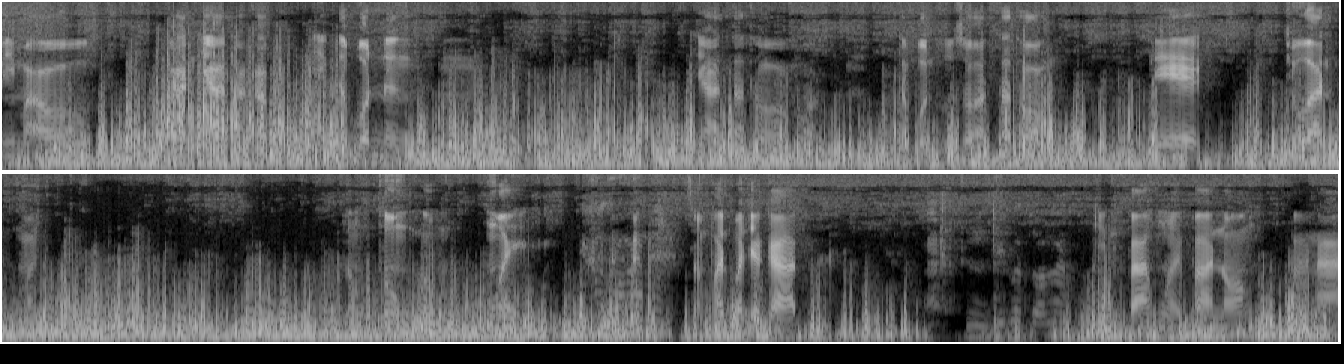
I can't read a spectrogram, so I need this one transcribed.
นี่มาเอาการญาตินะครับอีกตำบลหนึ่งญาติตาทองตำบลผู้ซอดตาทองเอกชวนมา รรยากาศกินปลาห้วยปลาหนองปลานา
